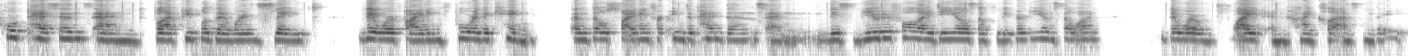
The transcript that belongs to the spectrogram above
poor peasants and black people that were enslaved, they were fighting for the king and those fighting for independence and these beautiful ideals of liberty and so on they were white and high class and they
